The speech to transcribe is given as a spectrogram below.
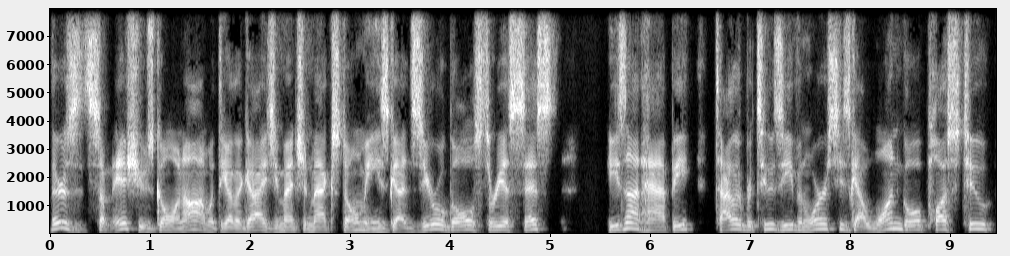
There's some issues going on with the other guys. You mentioned Max Domi. He's got zero goals, three assists. He's not happy. Tyler Bertuzzi even worse. He's got one goal plus two.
